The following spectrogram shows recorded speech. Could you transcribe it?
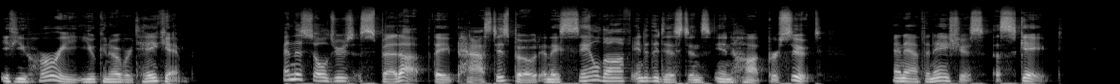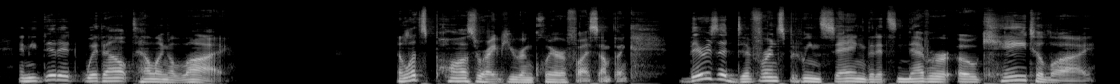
If you hurry, you can overtake him. And the soldiers sped up. They passed his boat and they sailed off into the distance in hot pursuit. And Athanasius escaped. And he did it without telling a lie. Now let's pause right here and clarify something. There is a difference between saying that it's never okay to lie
